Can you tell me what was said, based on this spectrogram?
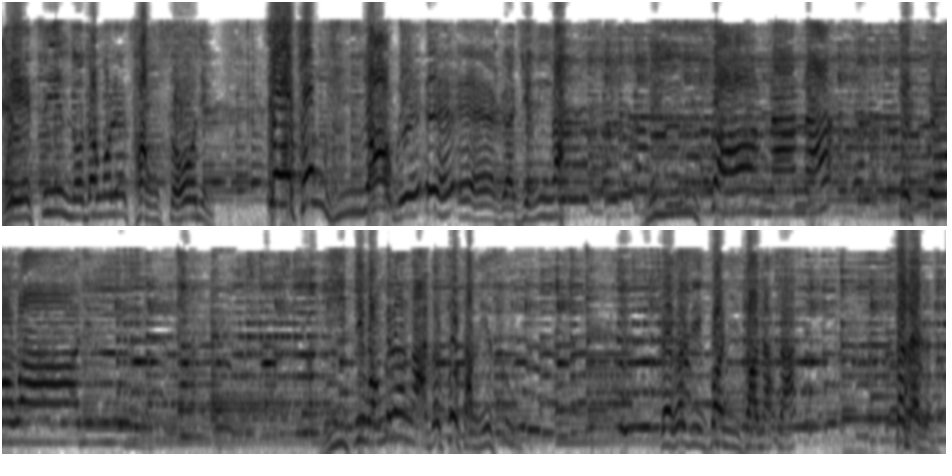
为子落到我来唱少人，要从需要为个斤啊！你上哪哪一个娃人，你给我们俩外头做生意事。这个人帮你找哪哪？找哪个？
